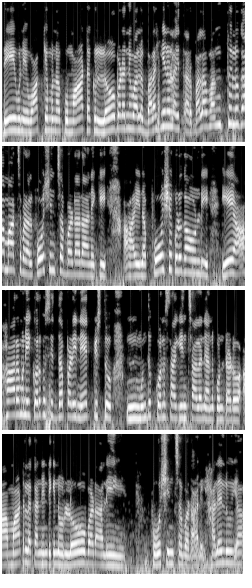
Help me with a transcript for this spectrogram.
దేవుని వాక్యమునకు మాటకు లోబడని వాళ్ళు బలహీనులైతారు. బలవంతులుగా మార్చబడాలి. పోషించబడడానికి ఆయన పోషకుడుగా ఉండి ఏ ఆహారము నీ కొరకు సిద్ధపడి నేర్పిస్తూ ముందుకు కొనసాగించాలని అనుకుంటాడో ఆ మాటలకన్నింటికి నువ్వు లోబడాలి పోషించబడాలి. హలెలుయ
